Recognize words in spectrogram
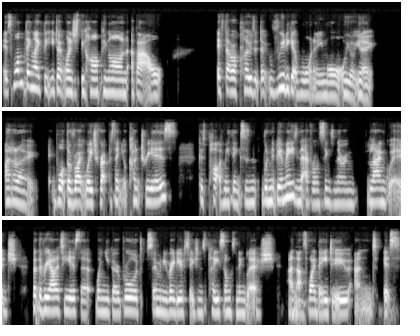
it's one thing like that you don't want to just be harping on about if there are clothes that don't really get worn anymore, or you're, you know, I don't know what the right way to represent your country is. Because part of me thinks, isn't wouldn't it be amazing that everyone sings in their own language? But the reality is that when you go abroad, so many radio stations play songs in English, and that's mm. why they do. And it's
